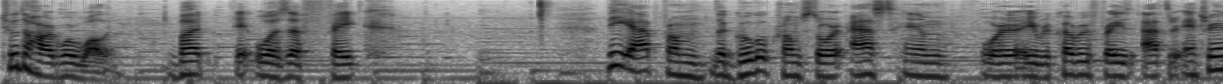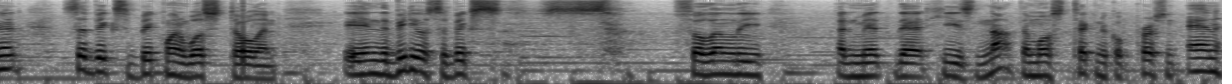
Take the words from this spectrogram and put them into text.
to the hardware wallet, but it was a fake. The app from the Google Chrome store asked him for a recovery phrase after entering it. Savics's Bitcoin was stolen. In the video, Savix sullenly admit that he's not the most technical person and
